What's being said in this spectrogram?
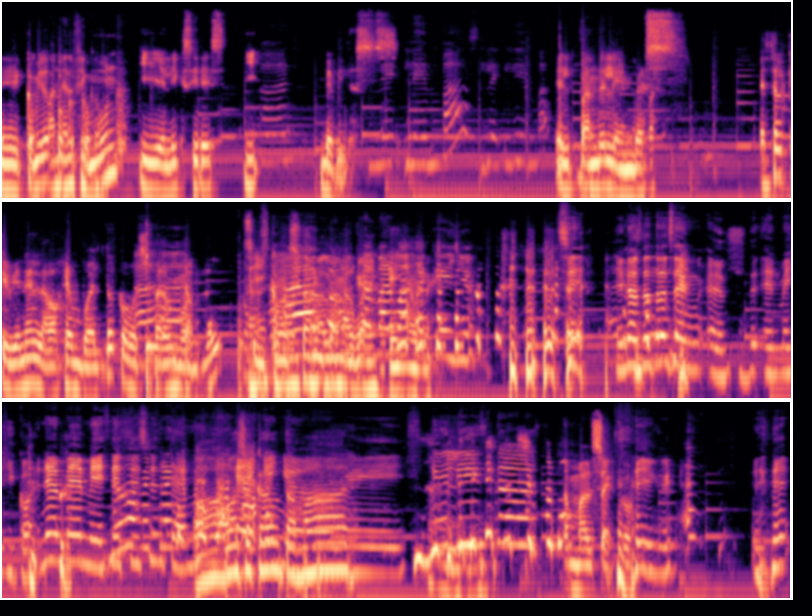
Eh, comida Pan poco élfico. común y elixires y bebidas. Le- ¿Lembas? Le- lembas? El pan de lembas. Es el que viene en la hoja envuelto como si fuera un Ah. tamal. Sí, como Ajá, si fuera un tamal tamal tamal. Sí. Y nosotros en, en, en México. No mames, No, eso es me un traje- tamal. Ah, va a sacar un tamal. ¡Qué listos! Está mal seco. Sí, güey.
